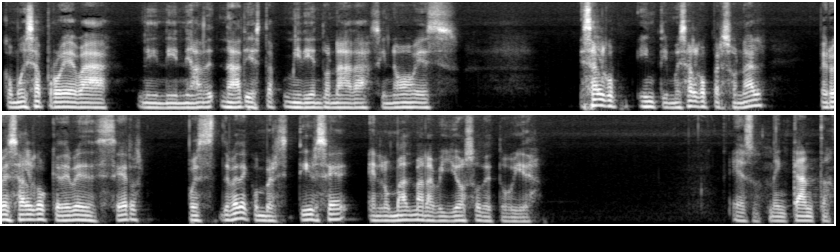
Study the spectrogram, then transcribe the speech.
como esa prueba, ni, ni nadie está midiendo nada, sino es, es algo íntimo, es algo personal, pero es algo que debe de ser, pues debe de convertirse en lo más maravilloso de tu vida. Eso, me encanta.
